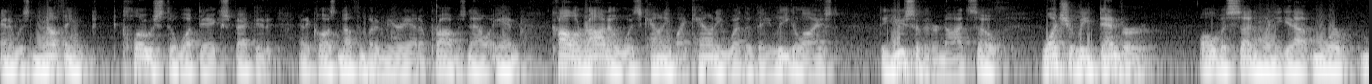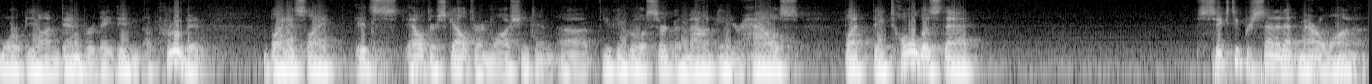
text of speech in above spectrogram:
and it was nothing close to what they expected, and it caused nothing but a myriad of problems. Now, in Colorado was county by county whether they legalized the use of it or not. So once you leave Denver, all of a sudden, when you get out more, more beyond Denver, they didn't approve it. But it's like, it's helter-skelter in Washington. Uh, You can grow a certain amount in your house, but they told us that sixty percent of that marijuana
